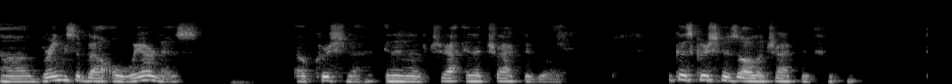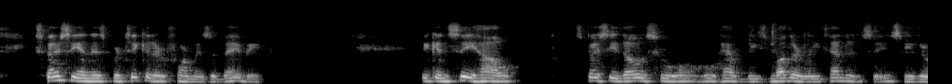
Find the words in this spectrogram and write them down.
uh, brings about awareness of Krishna in an, attra- an attractive way because Krishna is all attractive, especially in this particular form as a baby. We can see how, especially those who, who have these motherly tendencies, either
